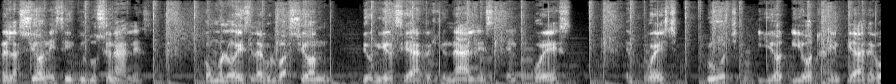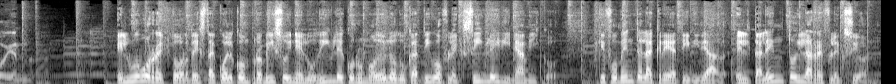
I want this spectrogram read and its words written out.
relaciones institucionales, como lo es la agrupación de universidades regionales, el CUES, el CUES, CRUCH y, otras entidades de gobierno. El nuevo rector destacó el compromiso ineludible con un modelo educativo flexible y dinámico, que fomente la creatividad, el talento y la reflexión.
